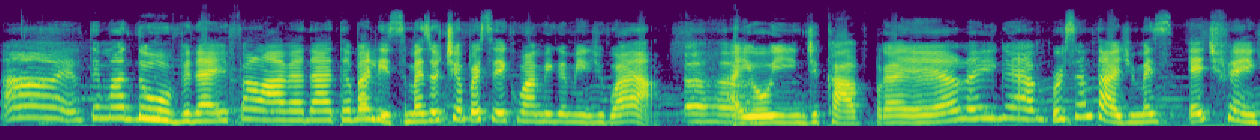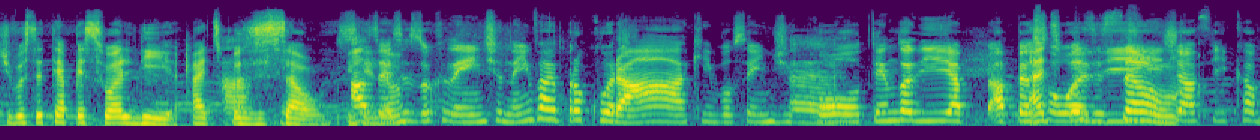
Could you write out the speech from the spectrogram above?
Ah, eu tenho uma dúvida, aí falava da trabalhista. Mas eu tinha parceria com uma amiga minha de Guaiá. Aham. Aí eu indicava pra ela e ganhava porcentagem. Mas é diferente de você ter a pessoa ali à disposição. Às entendeu? vezes o cliente nem vai procurar quem você indicou, tendo ali a, a pessoa ali disposição. já fica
